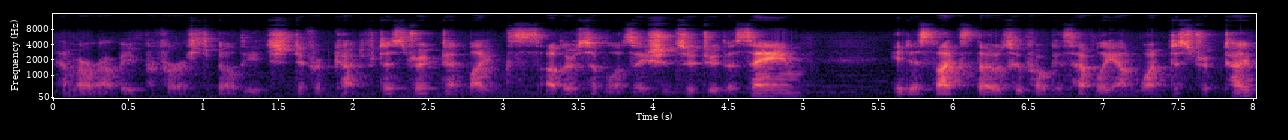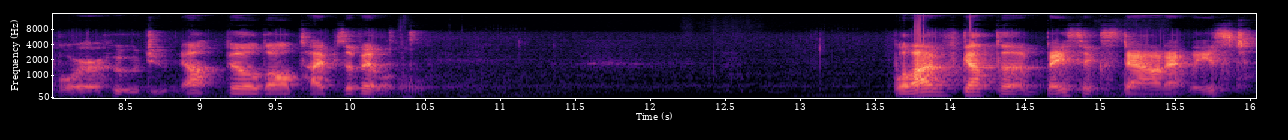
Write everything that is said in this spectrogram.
Hammurabi prefers to build each different kind of district and likes other civilizations who do the same. He dislikes those who focus heavily on one district type or who do not build all types available. Well, I've got the basics down at least.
